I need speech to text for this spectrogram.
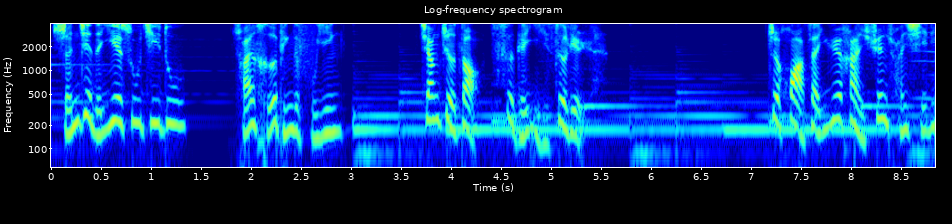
神界的耶稣基督传和平的福音，将这道赐给以色列人。这话在约翰宣传洗礼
